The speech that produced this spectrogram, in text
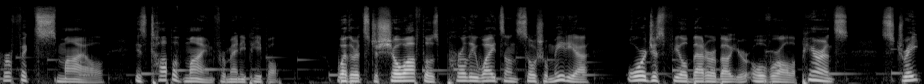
perfect smile is top of mind for many people. Whether it's to show off those pearly whites on social media or just feel better about your overall appearance, straight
